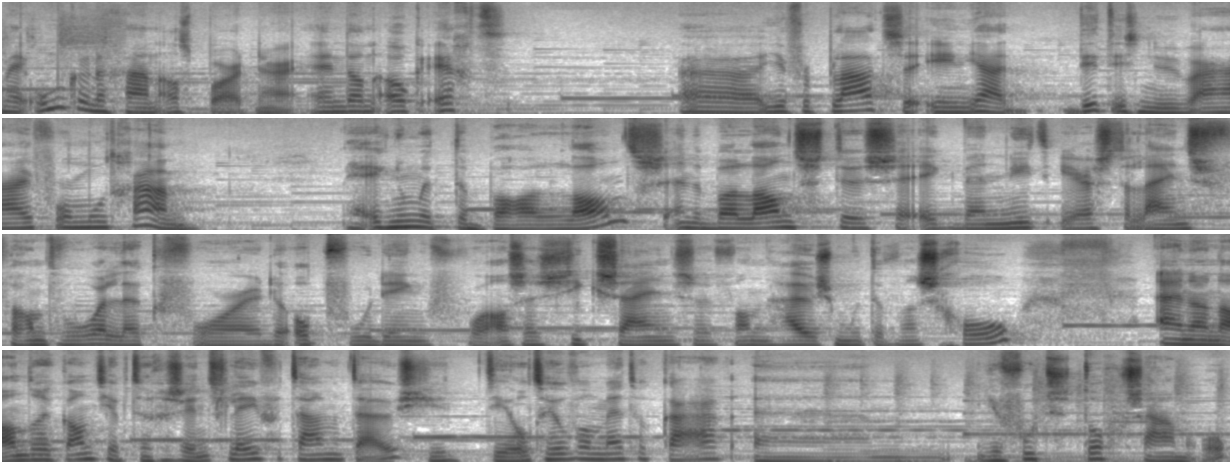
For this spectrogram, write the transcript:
mee om kunnen gaan als partner. En dan ook echt je verplaatsen in, ja, dit is nu waar hij voor moet gaan. Ik noem het de balans. En de balans tussen ik ben niet eerste lijns verantwoordelijk voor de opvoeding, voor als ze ziek zijn, ze van huis moeten, van school. En aan de andere kant, je hebt een gezinsleven samen thuis. Je deelt heel veel met elkaar. Uh, je voedt ze toch samen op.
